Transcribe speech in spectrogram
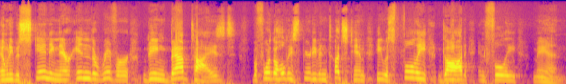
And when he was standing there in the river being baptized, before the Holy Spirit even touched him, he was fully God and fully man.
